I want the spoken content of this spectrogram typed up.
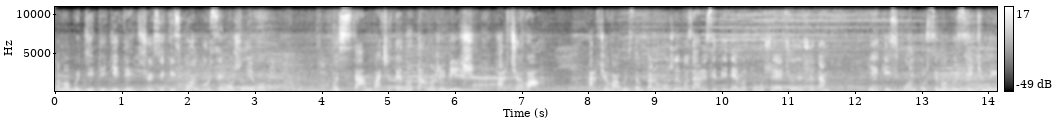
А, мабуть, діти, діти, щось, якісь конкурси, можливо. Ось там, бачите? Ну там уже більш харчова. Харчова виставка. Ну, можливо, зараз і підемо, тому що я чую, що там якісь конкурси, мабуть, з дітьми.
